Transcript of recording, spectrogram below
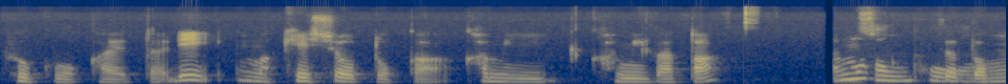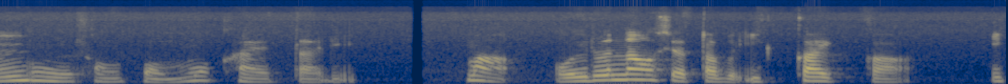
服を変えたり、まあ、化粧とか髪髪型もちょっと、うん、ソンも変えたりまあお色直しは多分1回か1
